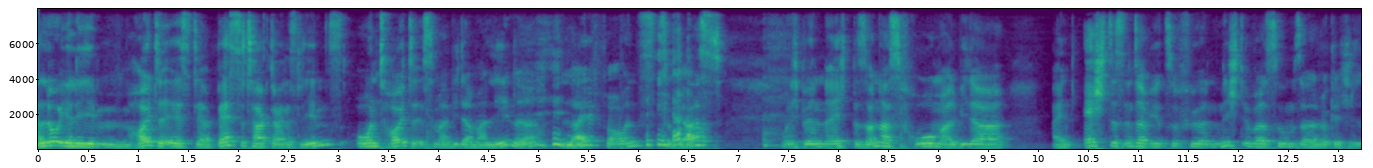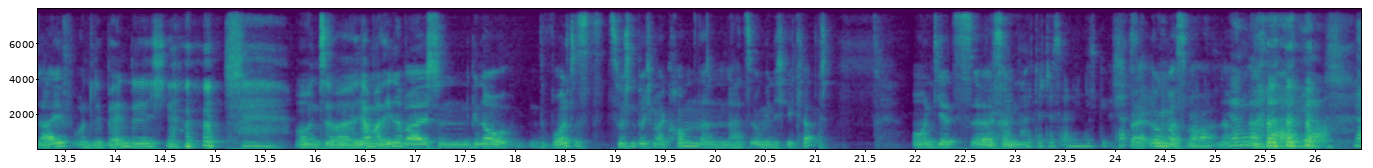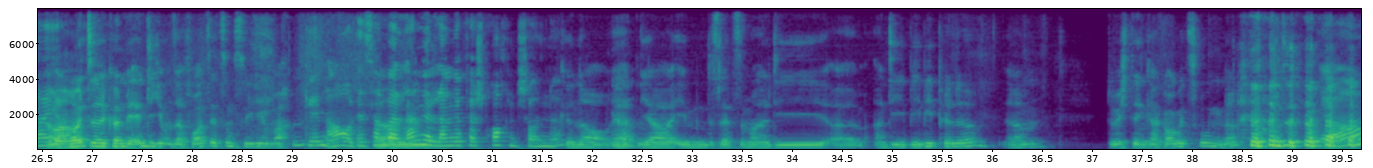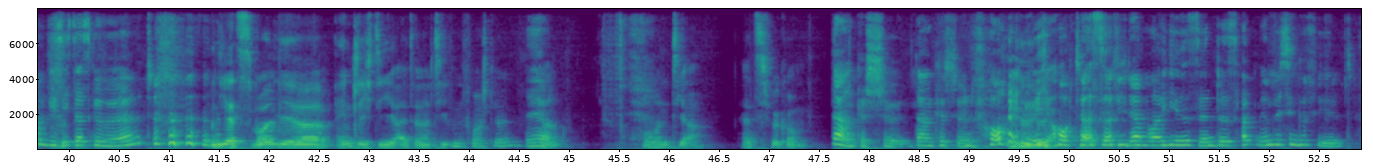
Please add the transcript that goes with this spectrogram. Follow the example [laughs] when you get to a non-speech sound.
Hallo ihr Lieben, heute ist der beste Tag deines Lebens und heute ist mal wieder Marlene [laughs] live bei uns zu ja. Gast. Und ich bin echt besonders froh, mal wieder ein echtes Interview zu führen, nicht über Zoom, sondern wirklich live und lebendig. [laughs] und äh, ja, Marlene war schon, genau, du wolltest zwischendurch mal kommen, dann hat es irgendwie nicht geklappt. Und jetzt äh, können, hatte das eigentlich nicht geklappt. Weil irgendwas war, ne? Irgendwas war, [laughs] ja. Naja. Aber heute können wir endlich unser Fortsetzungsvideo machen. Genau, das haben ähm, wir lange, lange versprochen schon, ne? Genau, wir ja. hatten ja eben das letzte Mal die äh, Anti-Baby-Pille ähm, durch den Kakao gezogen, ne? [laughs] ja, wie sich das gehört. [laughs] Und jetzt wollen wir endlich die Alternativen vorstellen. Ja. Ne? Und ja, herzlich willkommen. Dankeschön, Dankeschön. [laughs] Freue mich [laughs] auch, dass wir wieder mal hier sind. Das hat mir ein bisschen gefehlt.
